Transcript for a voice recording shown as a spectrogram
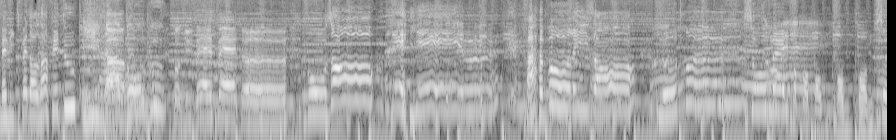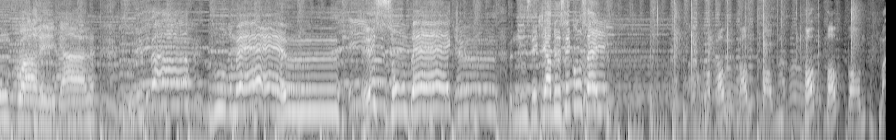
mais vite fait dans un faitout. Il a bon goût, son duvet fait de bons oreillers, euh, favorisant notre sommeil. Pom, pom, pom, son foie régale tous les vins gourmets euh, et son bec euh, nous éclaire de ses conseils. Pom, pom, pom. Moi,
